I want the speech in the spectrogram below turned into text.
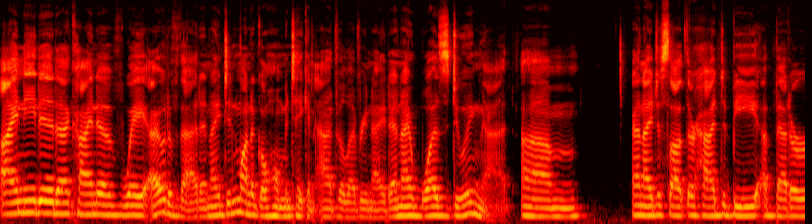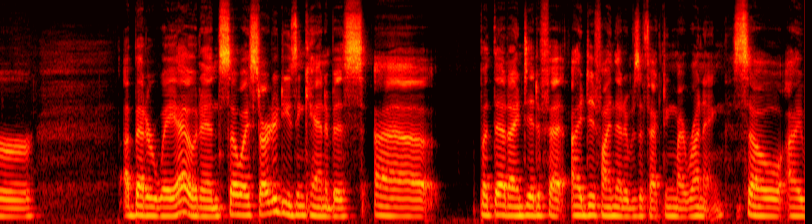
I needed a kind of way out of that, and I didn't want to go home and take an Advil every night, and I was doing that. Um, and I just thought there had to be a better a better way out, and so I started using cannabis. Uh, but then I did affect, I did find that it was affecting my running, so I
